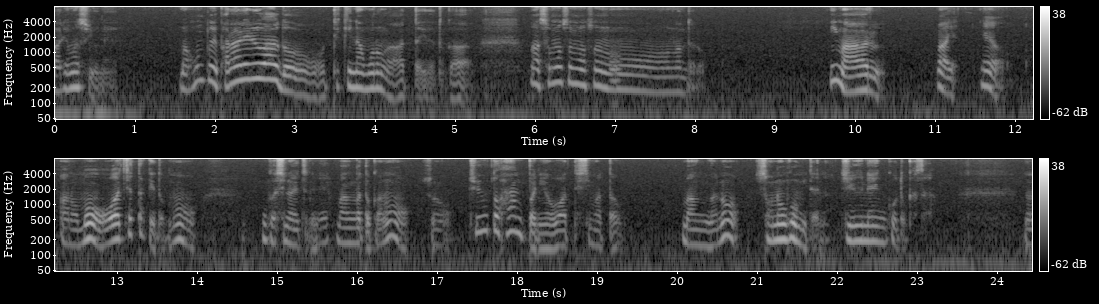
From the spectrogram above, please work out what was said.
ありますよね。まあ本当にパラレルワード的なものがあったりだとか、まあそもそもその、なんだろう。今ある、まあね、あのもう終わっちゃったけども、昔のやつでね、漫画とかの、その、中途半端に終わってしまった漫画のその後みたいな10年後とかさ、うん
